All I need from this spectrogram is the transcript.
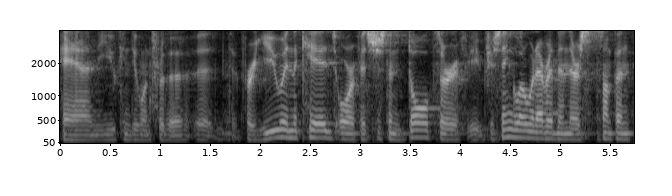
and you can do one for the uh, for you and the kids, or if it's just adults, or if, if you're single or whatever, then there's something.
